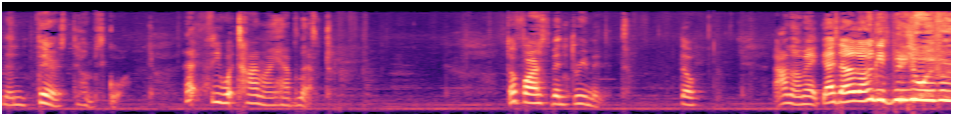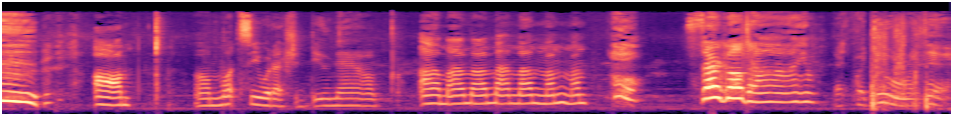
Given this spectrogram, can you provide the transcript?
and then there's the home school. Let's see what time I have left. So far, it's been three minutes. So I'm gonna make that the longest video ever. Um, um, let's see what I should do now. Um, um, um, um, um, um, um. Circle time. Let's put you right there.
